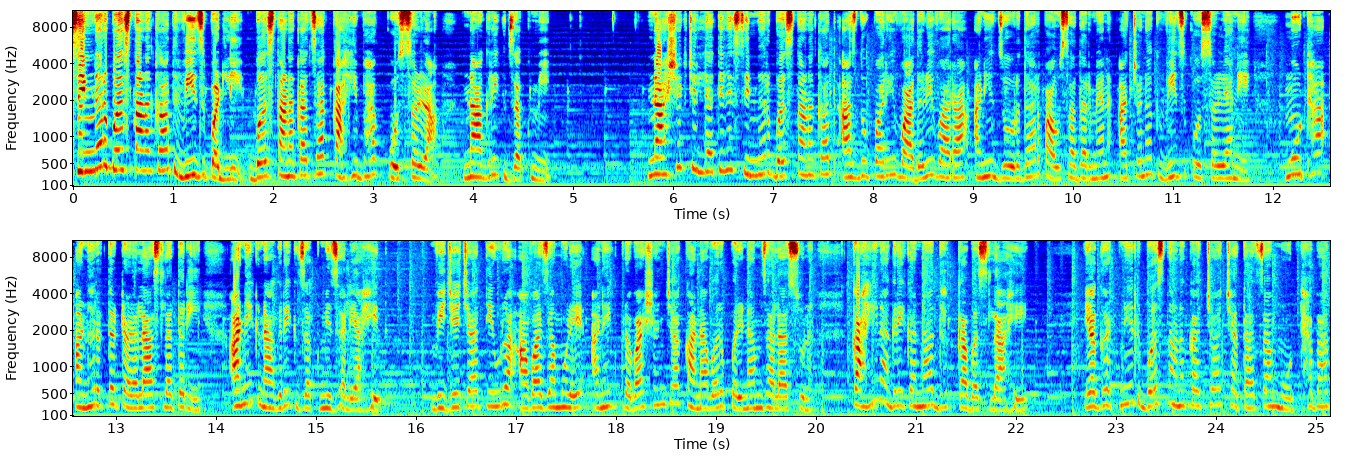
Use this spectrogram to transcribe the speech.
सिन्नर बस स्थानकात वीज पडली. बस स्थानकाचा काही भाग कोसळला. नागरिक जखमी. नाशिक जिल्ह्यातील सिन्नर बस स्थानकात आज दुपारी वादळी वारा आणि जोरदार पावसादरम्यान अचानक वीज कोसळल्याने मोठा अनर्थ टळला असला तरी अनेक नागरिक जखमी झाले आहेत. विजेच्या तीव्र आवाजामुळे अनेक प्रवाशांच्या कानावर परिणाम झाला असून काही नागरिकांना धक्का बसला आहे. या घटनेत बस स्थानकाच्या छताचा मोठा भाग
